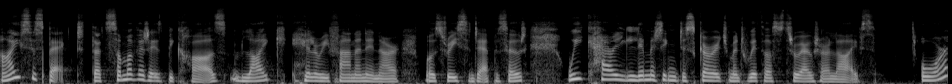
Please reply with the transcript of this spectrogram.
I suspect that some of it is because, like Hilary Fannin in our most recent episode, we carry limiting discouragement with us throughout our lives. Or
